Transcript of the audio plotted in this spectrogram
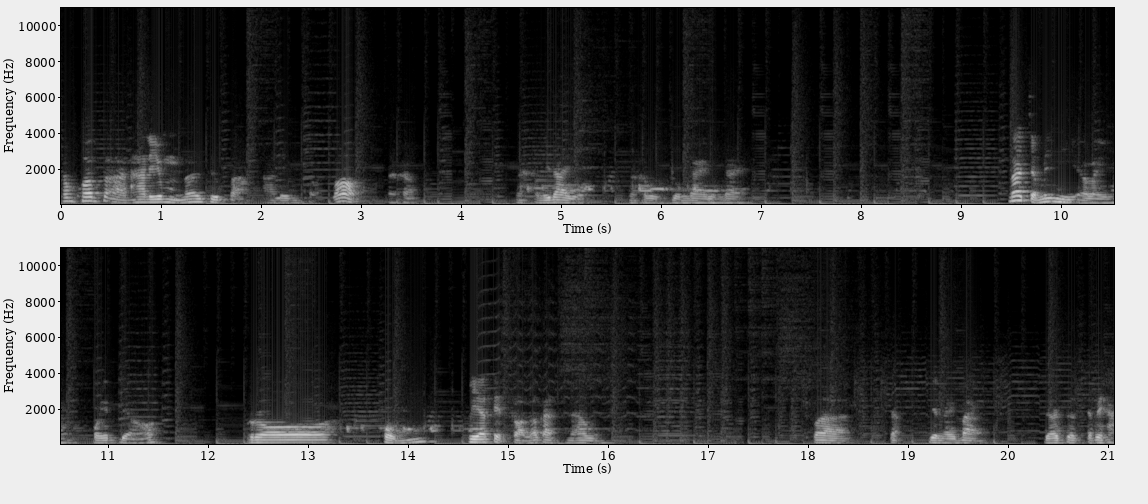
ทำความสะอาดฮาเร็มนั่นคือปาบฮาเร็มสองรอบนะครับนะอันนี้ได้อยู่นะครับลงได้ลงได้ น่าจะไม่มีอะไรนะเควสเดี๋ยว รอผมเคลียร์เสร็จก่อนแล้วกันนะครับ ว่าจะยังไงบ้าง เดี๋ยวจะจะไปหา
